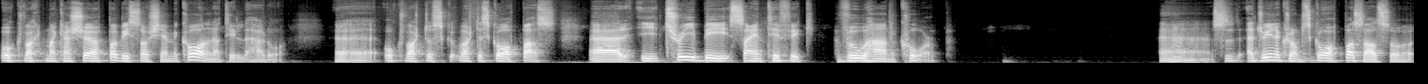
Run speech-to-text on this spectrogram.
och vart man kan köpa vissa av kemikalierna till det här då eh, och vart det, vart det skapas är i 3B Scientific Wuhan Corp. Eh, Så adrenochrome skapas alltså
